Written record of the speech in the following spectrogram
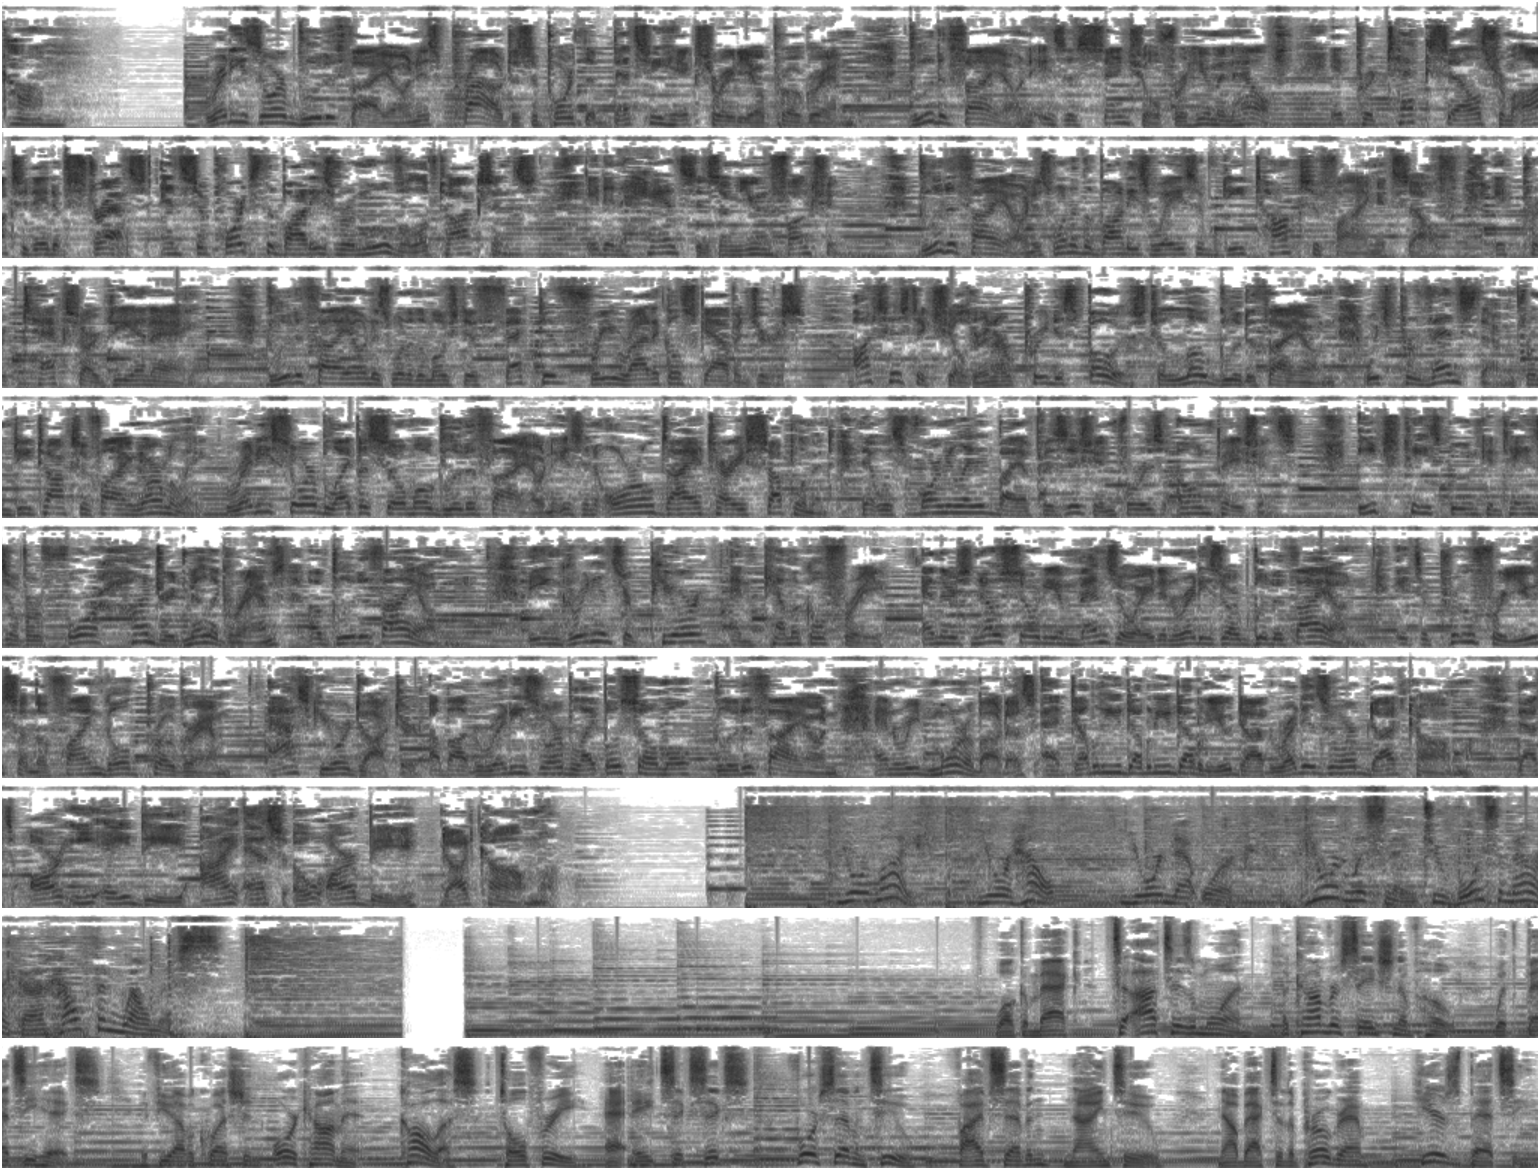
com. ReadiSorb Glutathione is proud to support the Betsy Hicks radio program. Glutathione is essential for human health. It protects cells from oxidative stress and supports the body's removal of toxins. It enhances immune function. Glutathione is one of the body's ways of detoxifying itself. It protects our DNA. Glutathione is one of the most effective free radical scavengers. Autistic children are predisposed to low glutathione, which prevents them from detoxifying detoxifying normally. ReadiSorb liposomal glutathione is an oral dietary supplement that was formulated by a physician for his own patients. Each teaspoon contains over 400 milligrams of glutathione. The ingredients are pure and chemical free, and there's no sodium benzoate in ReadiSorb glutathione. It's approved for use on the Feingold program. Ask your doctor about ReadiSorb liposomal glutathione and read more about us at www.readisorb.com. That's R E A D I S O R B dot com. Your life, your health, your network. You're listening to Voice America Health and Wellness. Welcome back to Autism One, a conversation of hope with Betsy Hicks. If you have a question or comment, call us toll free at 866 472 5792. Now back to the program. Here's Betsy.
